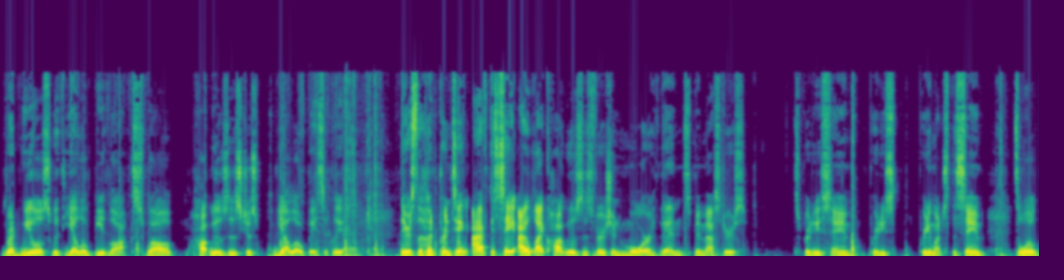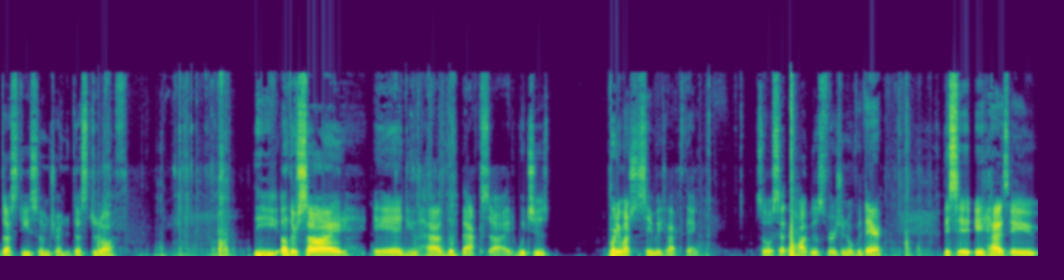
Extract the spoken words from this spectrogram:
red wheels with yellow bead locks, while Hot Wheels is just yellow, basically. There's the hood printing. I have to say I like Hot Wheels' version more than Spin Master's. It's pretty same, pretty pretty much the same. It's a little dusty, so I'm trying to dust it off. The other side, and you have the back side, which is pretty much the same exact thing. So we'll set the Hot Wheels version over there. This is, it has a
